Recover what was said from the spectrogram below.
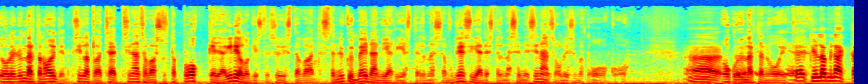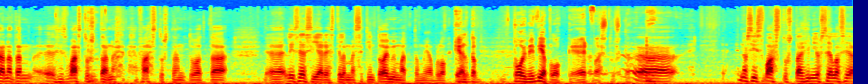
olen ymmärtänyt oikein sillä tavalla, että sä et sinänsä vastusta blokkeja ideologista syistä, vaan tästä nyky meidän järjestelmässä, mutta järjestelmässä ne sinänsä olisivat ok. Ää, Onko ymmärtänyt oikein? Kyllä minä kannatan, siis vastustan, vastustan tuota, lisenssijärjestelmässäkin toimimattomia blokkeja. Ei, mutta toimivia blokkeja et vastusta. Ää, no siis vastustaisin, jos sellaisia,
